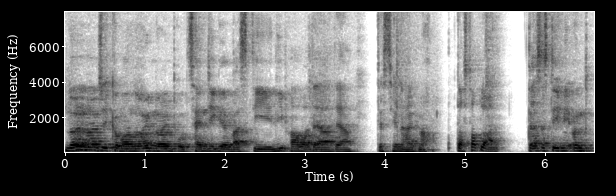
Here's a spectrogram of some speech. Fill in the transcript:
99,99%ige, was die Liebhaber der, der, der Szene halt machen. Das ist der Plan. Das ist definitiv, und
